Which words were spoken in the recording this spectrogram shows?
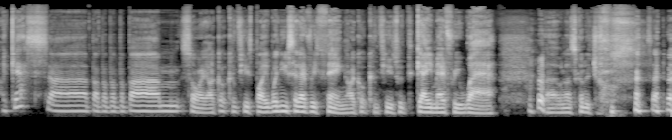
I guess. Uh, ba, ba, ba, ba, bum. Sorry, I got confused by when you said everything. I got confused with the game everywhere uh, when I was going to draw.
